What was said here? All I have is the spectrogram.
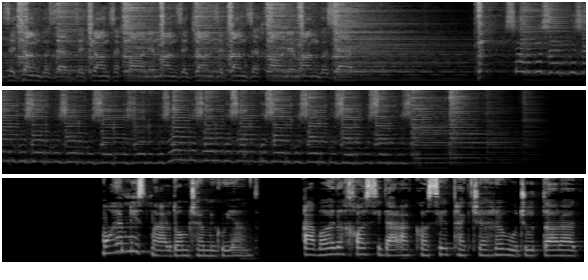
ز جان گذر ز جان ز خانمان ز جان ز جان ز خانمان گذر مهم نیست مردم چه می‌گویند قواعد خاصی در عکاسی تک چهره وجود دارد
